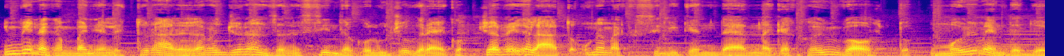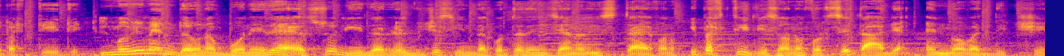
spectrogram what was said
In piena campagna elettorale la maggioranza del sindaco Lucio Greco ci ha regalato una maxi lite interna che ha coinvolto un movimento e due partiti. Il movimento è una buona idea, il suo leader è il vice sindaco tadenziano di Stefano. I partiti sono Forza Italia e Nuova DC.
